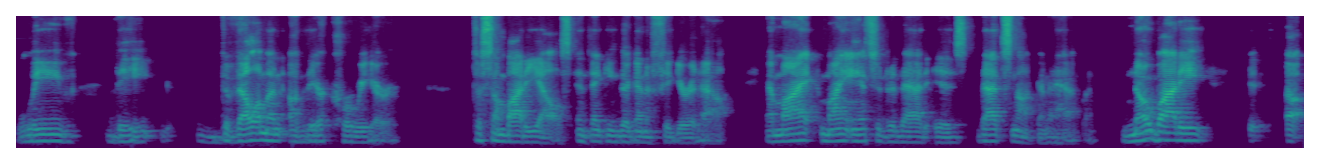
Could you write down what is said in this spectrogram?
leave the development of their career to somebody else and thinking they're going to figure it out. And my my answer to that is that's not going to happen. Nobody, uh,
